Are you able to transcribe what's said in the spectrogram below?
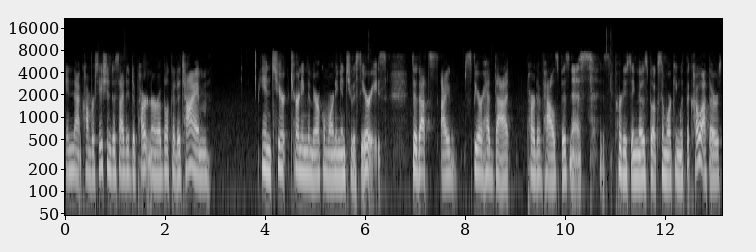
in that conversation decided to partner a book at a time in tur- turning the Miracle Morning into a series. So that's I spearhead that part of Hal's business is producing those books and working with the co-authors.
